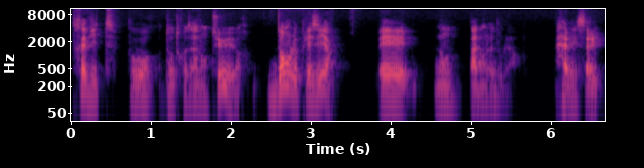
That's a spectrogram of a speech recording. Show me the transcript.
très vite pour d'autres aventures, dans le plaisir, et non, pas dans la douleur. Allez, salut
